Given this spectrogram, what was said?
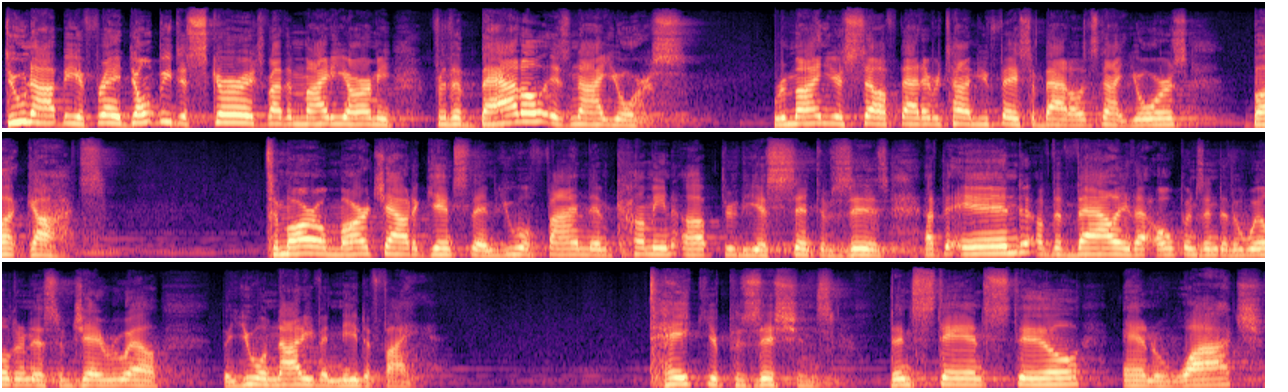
Do not be afraid. Don't be discouraged by the mighty army, for the battle is not yours. Remind yourself that every time you face a battle, it's not yours, but God's. Tomorrow, march out against them. You will find them coming up through the ascent of Ziz, at the end of the valley that opens into the wilderness of Jeruel, but you will not even need to fight. Take your positions, then stand still and watch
